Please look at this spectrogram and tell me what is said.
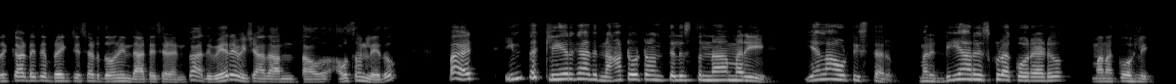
రికార్డ్ అయితే బ్రేక్ చేశాడు ధోనిని దాటేశాడు అనుకో అది వేరే విషయం. అది అంత అవసరం లేదు. బట్ ఇంత క్లియర్గా అది నాట్ అవుట్ అని తెలుస్తున్నా మరి ఎలా అవుట్ ఇస్తారు? మరి డిఆర్ఎస్ కూడా కోరాడు మన కోహ్లీ.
